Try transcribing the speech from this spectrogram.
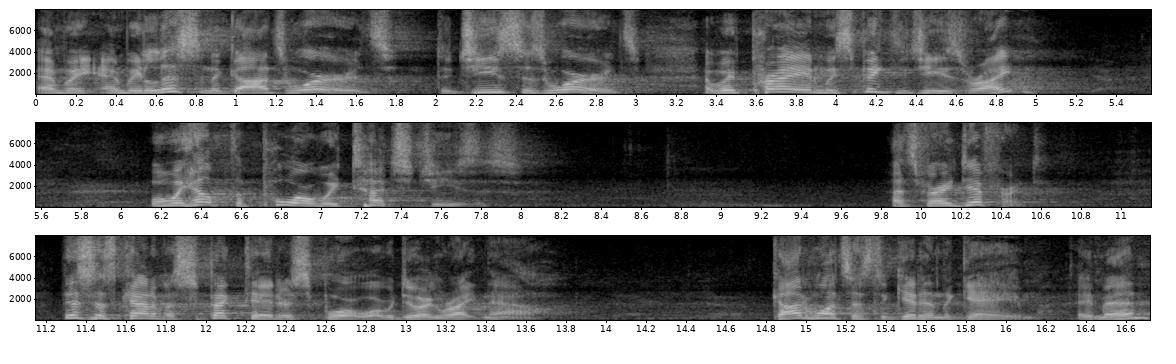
and we, and we listen to God's words, to Jesus' words, and we pray and we speak to Jesus, right? When we help the poor, we touch Jesus. That's very different. This is kind of a spectator sport, what we're doing right now. God wants us to get in the game. Amen?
